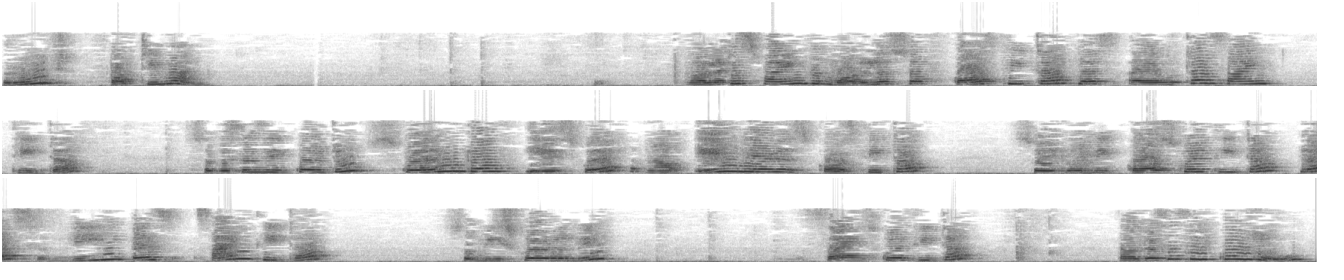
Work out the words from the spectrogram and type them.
root 41. Now let us find the modulus of cos theta plus iota sine theta. So this is equal to square root of a square. Now a here is cos theta. So it will be cos square theta plus b is sine theta. So b square will be sine square theta. Now this is equal to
